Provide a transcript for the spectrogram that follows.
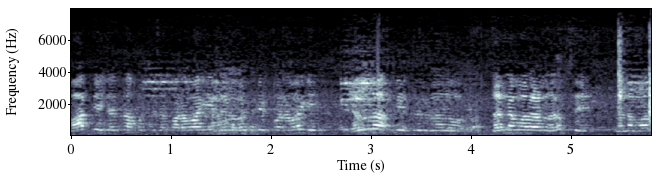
ಭಾರತೀಯ ಜನತಾ ಪಕ್ಷದ ಪರವಾಗಿ ಪರವಾಗಿ ಎಲ್ಲ ಸ್ನೇಹಿತರಿಗೂ ನಾನು ಧನ್ಯವಾದಗಳನ್ನು ಅರ್ಪಿಸಿ ನನ್ನ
